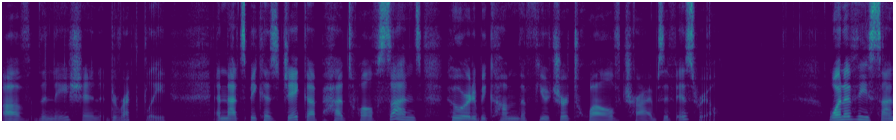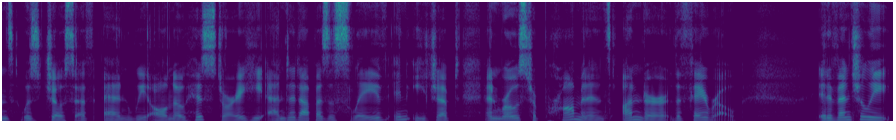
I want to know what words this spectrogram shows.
of the nation directly. And that's because Jacob had 12 sons who were to become the future 12 tribes of Israel. One of these sons was Joseph, and we all know his story. He ended up as a slave in Egypt and rose to prominence under the Pharaoh. It eventually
